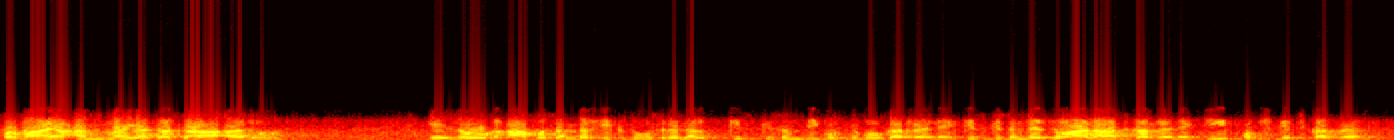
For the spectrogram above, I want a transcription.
فرمایا، اما یا یہ لوگ آپس اندر ایک دوسرے نال کس قسم کی گفتگو کر رہے ہیں، کس قسم کے سوالات کر رہے ہیں، کی پوچھ گچھ کر رہے ہیں۔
